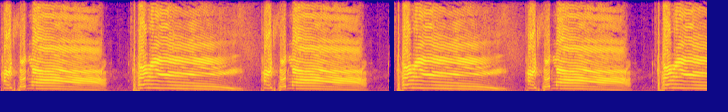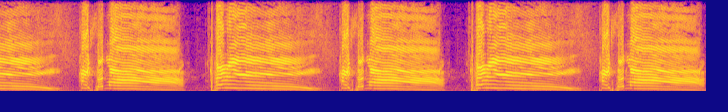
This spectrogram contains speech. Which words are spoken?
太神啦！Carry，太神啦！Carry，太神啦！Carry，太神啦！Carry，太神啦！Carry，太神啦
